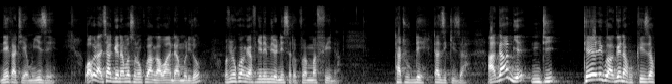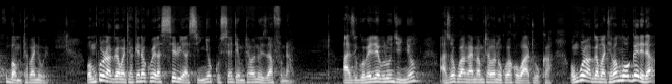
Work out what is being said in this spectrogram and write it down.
naye kati emuyize wabula akyagenda maaso n'okuba nga awanda muliro ofuna okuba nga yafunye n'emiliyoni esatu okuva mu mafiina tatudde tazikiza. Agambye nti teri gwagenda kukkiriza kukuba mutabani we omukulu nagamba nti agenda kubeera serious nnyo ku sente mutabani we zafuna. Azigoberere bulungi nnyo asobola okuba nga ayamba mutabani okubako bwatuuka. Omukulu nagamba nti abamwogerera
